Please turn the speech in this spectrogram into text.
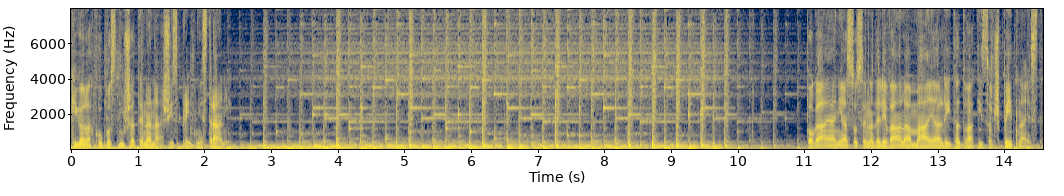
ki ga lahko poslušate na naši spletni strani. Pogajanja so se nadaljevala maja leta 2015.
